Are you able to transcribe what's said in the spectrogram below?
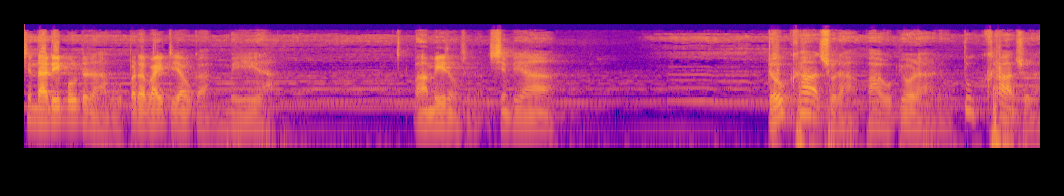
ရှင်သာရိပုတ္တရာကိုပရပိုက်တယောက်ကမေးတာဘာမေးတုံဆိုတော့အရှင်ဘုရားဒုက္ခဆိုတာဘာကိုပြောတာတော့ဒုက္ခဆိုတာ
